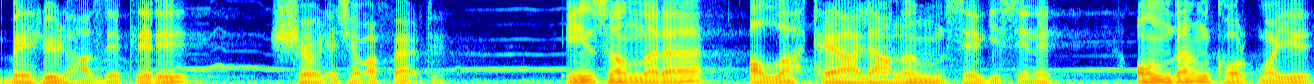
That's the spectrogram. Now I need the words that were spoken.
Behlül Hazretleri şöyle cevap verdi. İnsanlara Allah Teala'nın sevgisini, ondan korkmayı,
